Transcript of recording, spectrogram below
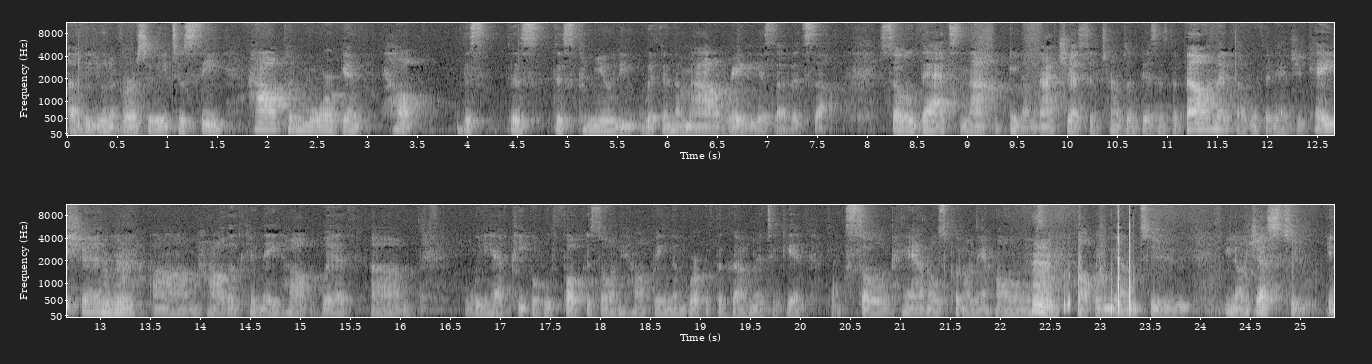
of the university to see how could Morgan help this this this community within a mile radius of itself. So that's not you know not just in terms of business development, but within education. Um, how the, can they help with? Um, we have people who focus on helping them work with the government to get like solar panels put on their homes, helping them to, you know, just to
